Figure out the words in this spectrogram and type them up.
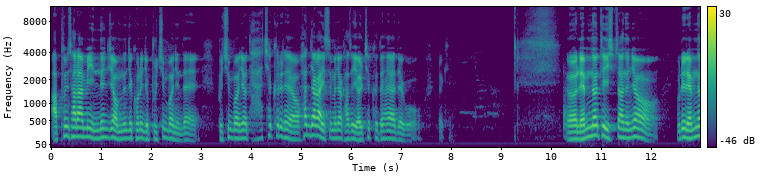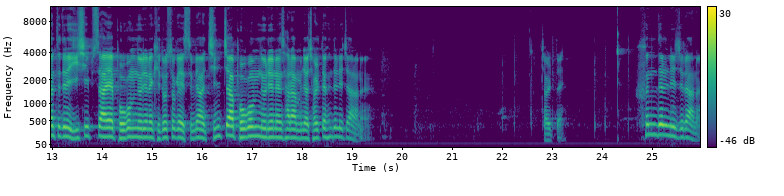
아픈 사람이 있는지 없는지 그거는 이제 불침번인데 불침번이요. 다 체크를 해요. 환자가 있으면요. 가서 열 체크도 해야 되고 이렇게. 어, 랩넌트 24는요 우리 랩넌트들이 24의 복음 누리는 기도 속에 있으면 진짜 복음 누리는 사람은요 절대 흔들리지 않아요 절대 흔들리지를 않아요.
